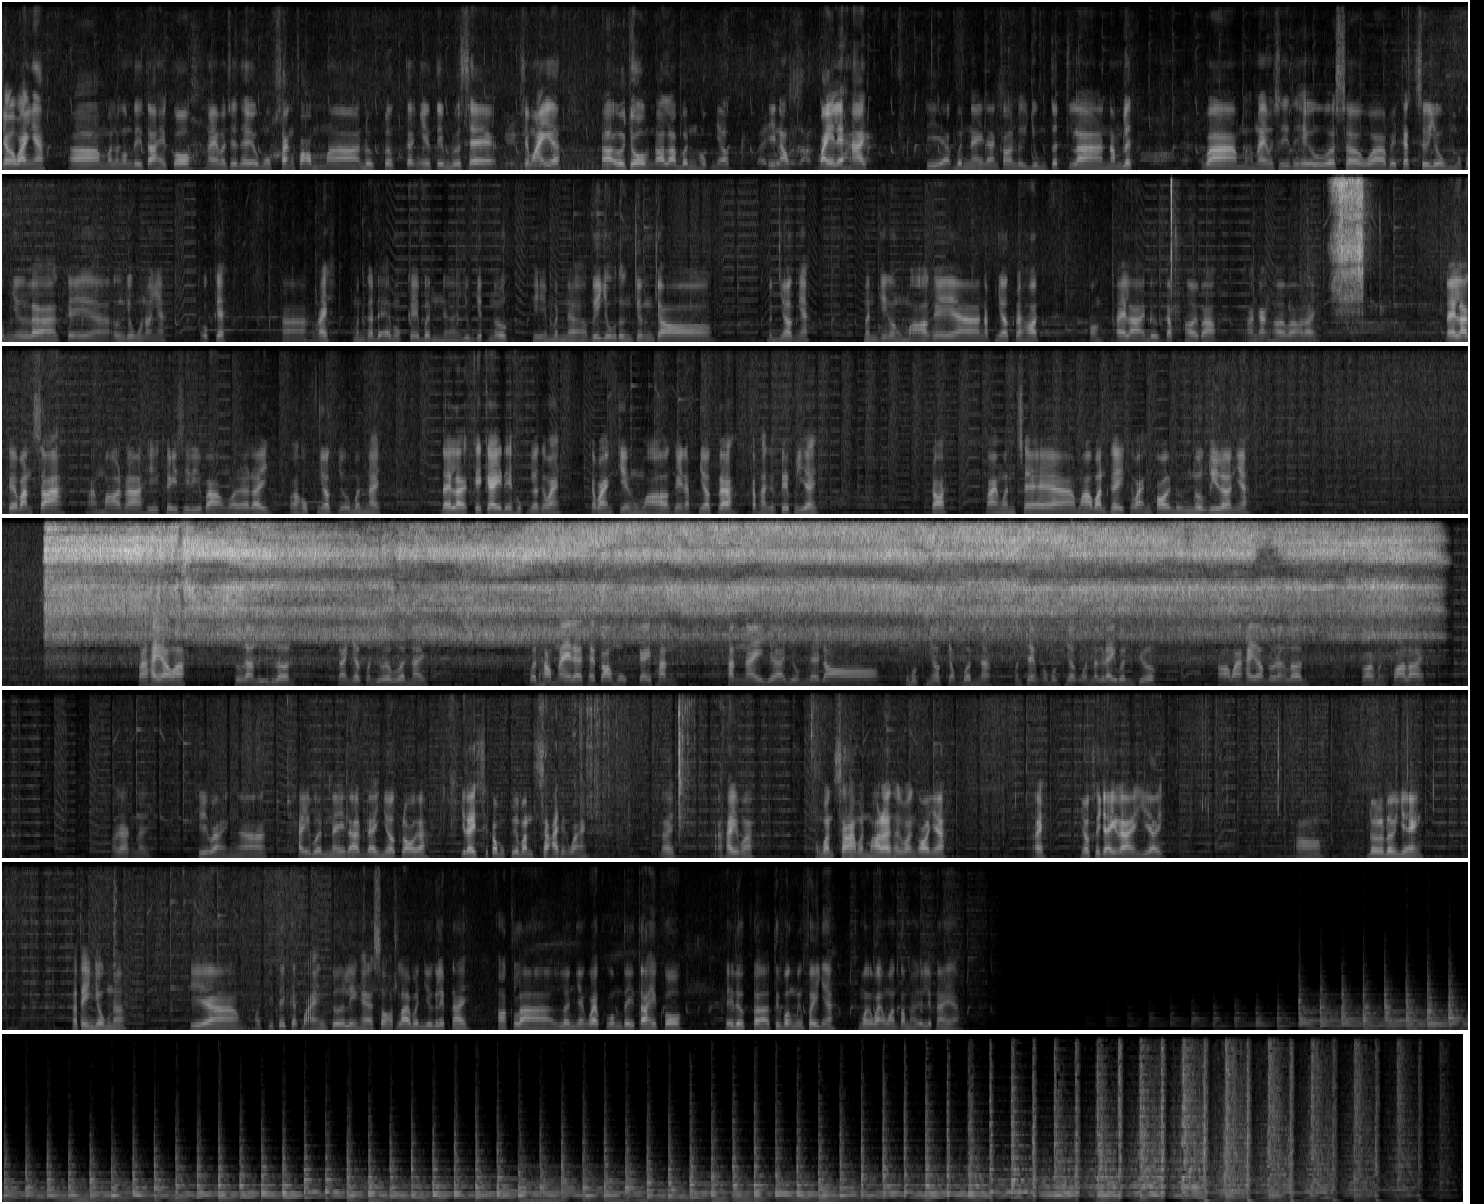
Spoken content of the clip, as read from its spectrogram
Chào các bạn nha, à, mình là công ty Taheco. Hôm nay mình giới thiệu một sản phẩm à, được rất các nhiều tiệm rửa xe xe máy á, à, ưa chuộng đó là bình hút nhớt inox 702. Thì à, bình này đang có lượng dung tích là 5 lít. Và hôm nay mình sẽ giới thiệu sơ qua về cách sử dụng và cũng như là cái à, ứng dụng của nó nha. Ok. À, đây mình có để một cái bình à, dung dịch nước thì mình à, ví dụ tượng trưng cho bình nhớt nha. Mình chỉ cần mở cái à, nắp nhớt ra thôi. Còn đây là đường cấp hơi vào, bạn gắn hơi vào đây đây là cái van xả. Bạn mở ra thì khí sẽ đi vào và ra đây và hút nhớt vô bình này. Đây là cái cây để hút nhớt các bạn. Các bạn chỉ cần mở cái nắp nhớt ra cấp thẳng trực tiếp như vậy. Rồi, bạn mình sẽ à, mở van khí. Các bạn coi đường nước đi lên nhé. Và thấy không à nước đang đi lên. Là nhớt mình vô bình này. Bên hông này là sẽ có một cái thanh thanh này và dùng để đo cái mức nhớt trong bình đó mình xem có mức nhớt mình nó đầy bình chưa. Đó, bạn thấy không? Nước đang lên. Rồi, mình khóa lại và gác đây khi bạn à, thấy bình này đã đầy nhớt rồi á dưới đây sẽ có một cái van xả cho các bạn. Đây bạn thấy mà một van xả mình mở ra thử các bạn coi nha. Đây nhớt sẽ chảy ra như vậy. Đó rất là đơn giản. Và tiện dụng nữa. Thì à, mọi chi tiết các bạn cứ liên hệ số hotline bên dưới clip này hoặc là lên trang web của công ty Taheco để được à, tư vấn miễn phí nha. Cảm ơn các bạn quan tâm theo clip này ạ. à.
